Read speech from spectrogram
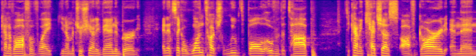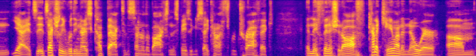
kind of off of like, you know, Matriciani van den Berg. And it's like a one touch looped ball over the top to kind of catch us off guard. And then, yeah, it's it's actually a really nice cutback to the center of the box in the space, like you said, kind of through traffic. And they finish it off. Kind of came out of nowhere. Um,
